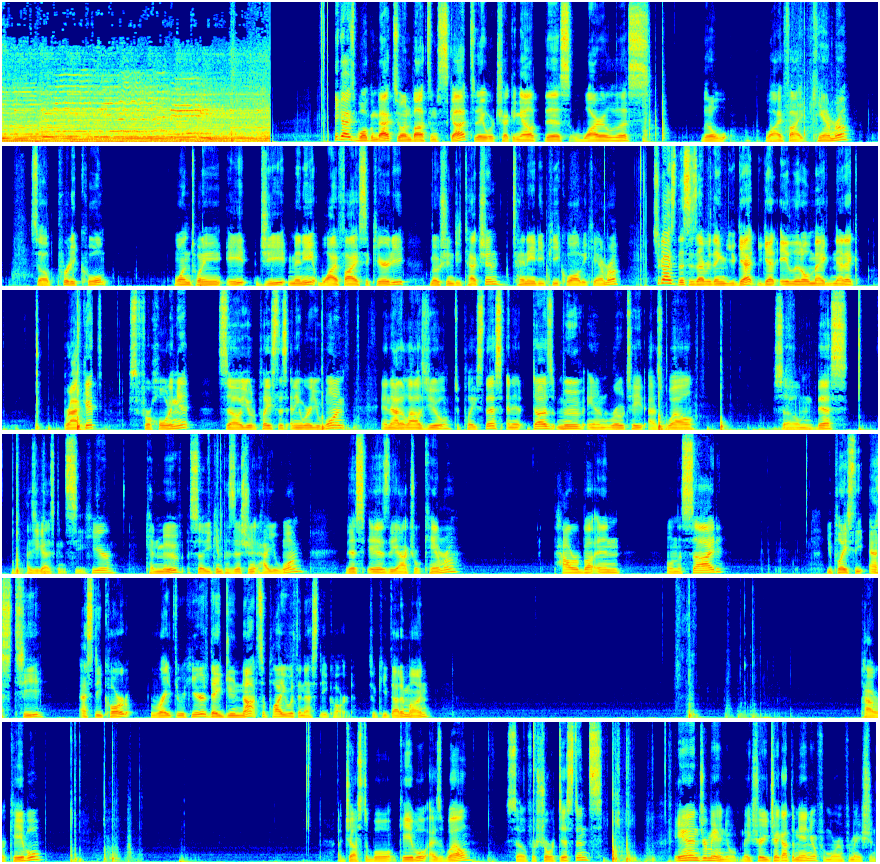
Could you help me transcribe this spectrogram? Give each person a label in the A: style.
A: Hey guys, welcome back to Unboxing Scott. Today we're checking out this wireless little Wi-Fi camera. So pretty cool. 128G mini Wi-Fi security, motion detection, 1080p quality camera. So guys, this is everything you get. You get a little magnetic bracket for holding it. So you would place this anywhere you want and that allows you to place this and it does move and rotate as well. So um, this, as you guys can see here, can move so you can position it how you want. This is the actual camera. Power button on the side. You place the ST SD card right through here. They do not supply you with an SD card. So keep that in mind. Power cable. Adjustable cable as well. So for short distance. And your manual. Make sure you check out the manual for more information.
